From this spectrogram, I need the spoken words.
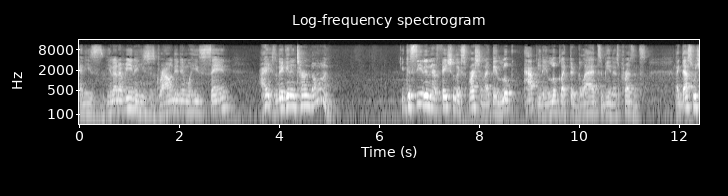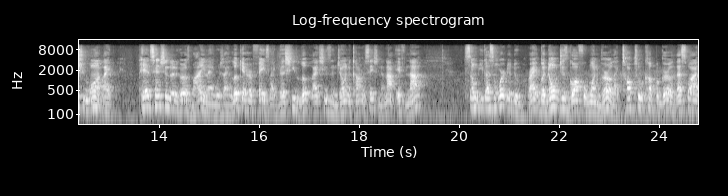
and he's, you know what I mean? And he's just grounded in what he's saying, right? So they're getting turned on. You can see it in their facial expression. Like they look happy. They look like they're glad to be in his presence. Like that's what you want. Like pay attention to the girl's body language. Like, look at her face. Like, does she look like she's enjoying the conversation or not? If not, some you got some work to do, right? But don't just go off with one girl. Like, talk to a couple girls. That's why,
